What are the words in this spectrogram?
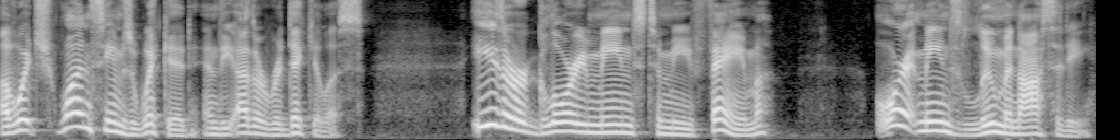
of which one seems wicked and the other ridiculous. Either glory means to me fame, or it means luminosity.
